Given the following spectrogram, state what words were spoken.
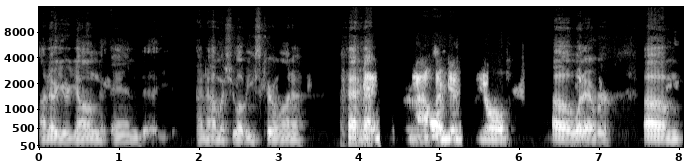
I know you're young, and uh, I know how much you love East Carolina. now I'm getting old. Oh, whatever. Um,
